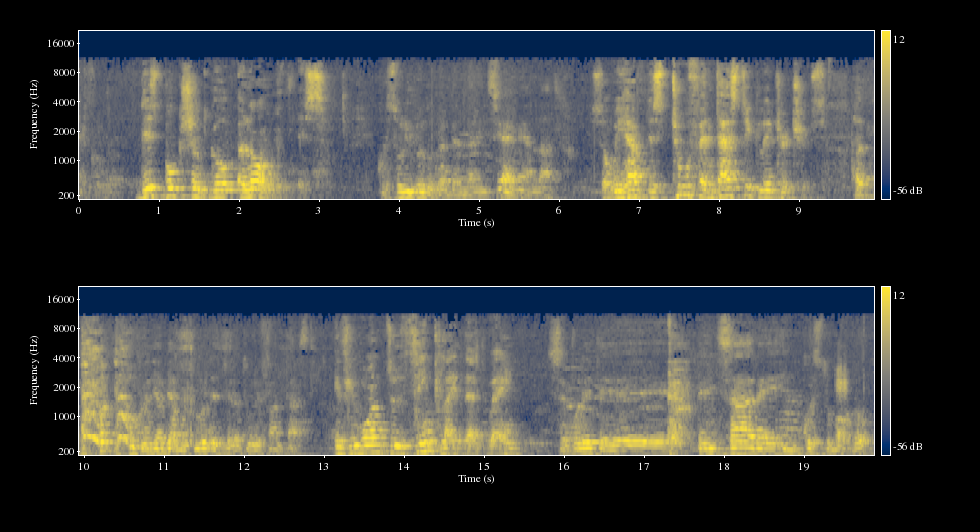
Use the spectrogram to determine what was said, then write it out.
Ecco, This book should go along with this. questo libro dovrebbe andare insieme all'altro. So we have these two fantastic literatures. Quindi abbiamo due letterature fantastiche. If you want to think like that way, Se volete pensare in questo modo,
